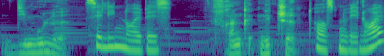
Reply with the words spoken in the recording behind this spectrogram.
Die Mulle. Celine Neubich, Frank Nitsche. Thorsten Wenoy,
